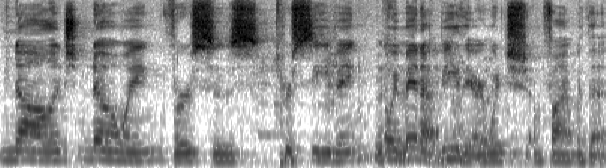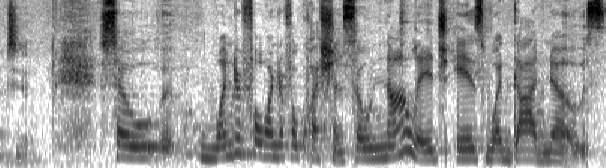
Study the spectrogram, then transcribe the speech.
knowledge, knowing versus perceiving. Mm-hmm. we may not be there, which I'm fine with that too. So, wonderful, wonderful question. So, knowledge is what God knows.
